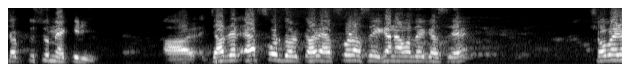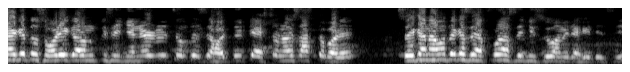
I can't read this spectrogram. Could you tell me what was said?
সবকিছু ম্যাকিরই আর যাদের এফ ফোর দরকার এফ ফোর আছে এখানে আমাদের কাছে। সবার আগে তো সরি কারণ কিছু জেনারেটর চলতেছে, হয়তো একটু এক্সট্রা নয়েস আসতে পারে। তো এখানে আমাদের কাছে এফ ফোর আছে কিছু, আমি দেখাইতেছি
